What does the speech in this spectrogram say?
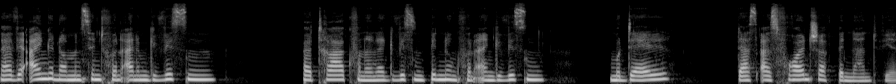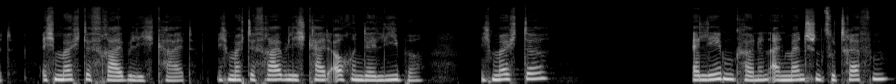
weil wir eingenommen sind von einem gewissen Vertrag, von einer gewissen Bindung, von einem gewissen Modell, das als Freundschaft benannt wird. Ich möchte Freiwilligkeit. Ich möchte Freiwilligkeit auch in der Liebe. Ich möchte erleben können, einen Menschen zu treffen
